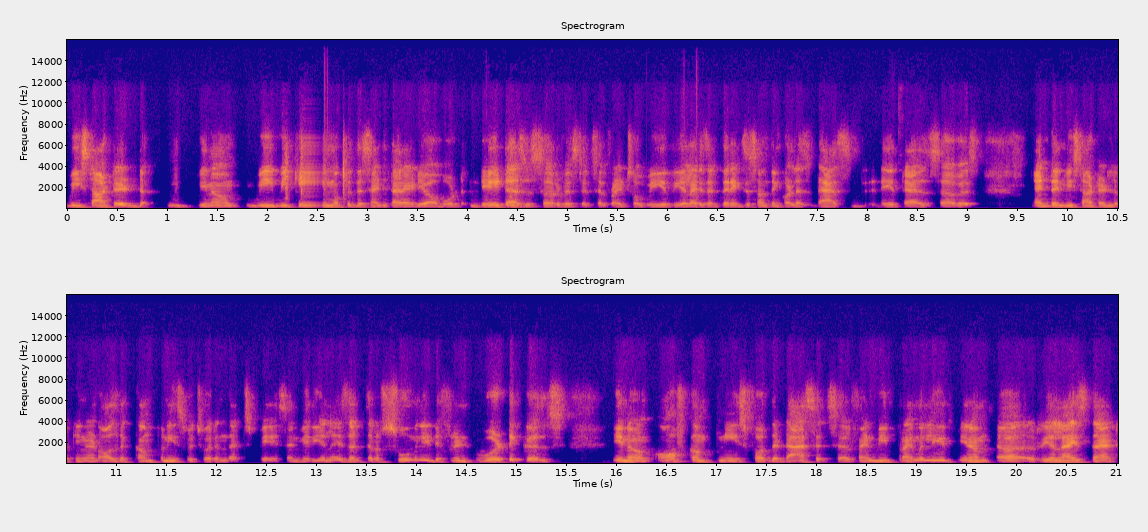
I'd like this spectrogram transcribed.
we started you know we we came up with this entire idea about data as a service itself right? So we realized that there exists something called as DaaS data as a service. And then we started looking at all the companies which were in that space. And we realized that there are so many different verticals you know of companies for the DaaS itself. And we primarily you know uh, realized that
